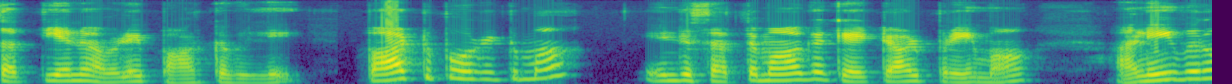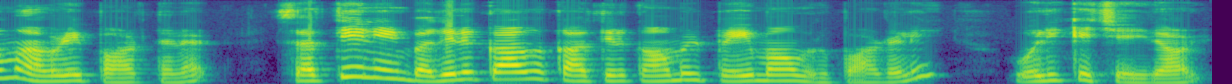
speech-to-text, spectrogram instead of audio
சத்யன் அவளை பார்க்கவில்லை. பாட்டு போடட்டுமா? என்று சத்தமாக கேட்டாள் பிரேமா. அனைவரும் அவளை பார்த்தனர். சத்யனின் பதிலுக்காக காத்திருக்காமல் பிரேமா ஒரு பாடலை ஒலிக்கச் செய்தாள்.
